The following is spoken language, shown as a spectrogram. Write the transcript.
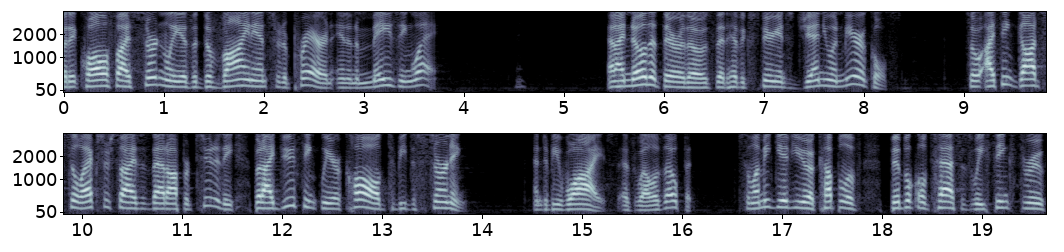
but it qualifies certainly as a divine answer to prayer in, in an amazing way. And I know that there are those that have experienced genuine miracles. So I think God still exercises that opportunity, but I do think we are called to be discerning and to be wise as well as open. So let me give you a couple of biblical tests as we think through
